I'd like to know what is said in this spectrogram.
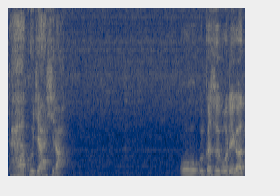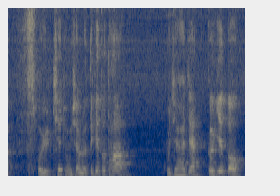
다 구제하시라. 오, 그러니까 서보리가 어, 일체 중생을 어떻게 또 다 구제하지? 거기에 또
